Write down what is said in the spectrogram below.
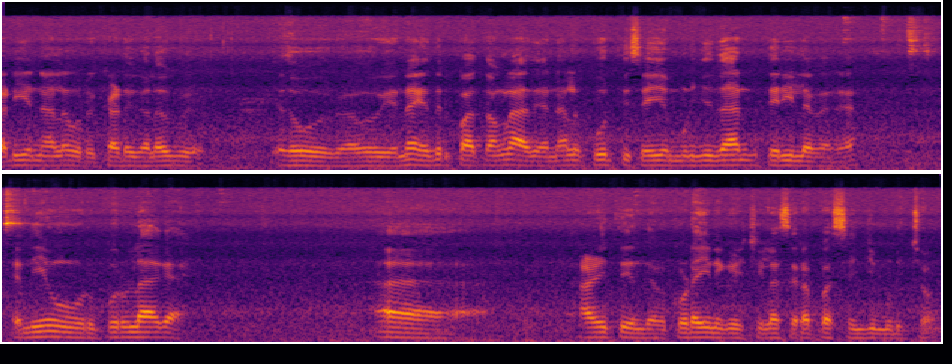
அடியனால் ஒரு கடுகளவு ஏதோ ஒரு என்ன எதிர்பார்த்தாங்களோ அதை என்னால் பூர்த்தி செய்ய முடிஞ்சுதான்னு தெரியல வேறு. என்னையும் ஒரு பொருளாக அழைத்து இந்த குடை நிகழ்ச்சியெலாம் சிறப்பாக செஞ்சு முடித்தோம்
